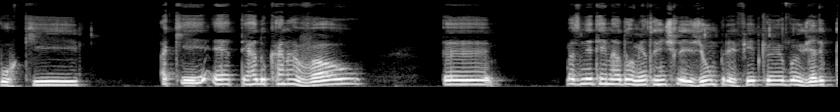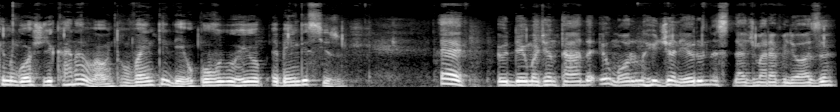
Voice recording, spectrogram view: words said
Porque Aqui é terra do carnaval, é... mas em determinado momento a gente elegeu um prefeito que é um evangélico que não gosta de carnaval, então vai entender. O povo do Rio é bem indeciso. É, eu dei uma adiantada. Eu moro no Rio de Janeiro, na cidade maravilhosa.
